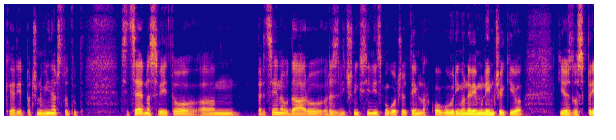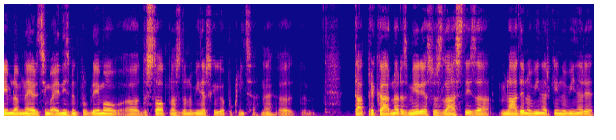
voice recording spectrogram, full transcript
ker je pač novinarstvo tudi sicer na svetu. Um, Predvsej na udaru različnih silic, mogoče o tem lahko govorimo, ne vem, v Nemčiji, ki jo, ki jo zelo spremljam. Ne, recimo, eden izmed problemov uh, dostopnost do novinarskega poklica. Ne, uh, ta prekarna razmerja so zlasti za mlade novinarke in novinare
